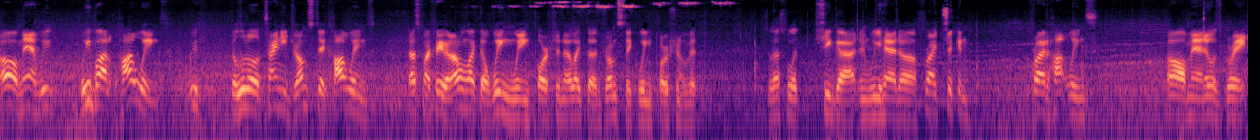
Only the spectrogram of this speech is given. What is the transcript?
Oh man, we we bought hot wings. We, the little tiny drumstick hot wings. That's my favorite. I don't like the wing wing portion. I like the drumstick wing portion of it. So that's what she got, and we had uh, fried chicken, fried hot wings. Oh man, it was great.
